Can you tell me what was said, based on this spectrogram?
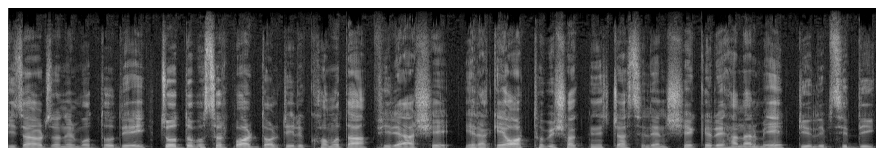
বিজয় অর্জনের মধ্য দিয়েই চোদ্দ বছর পর দলটির ক্ষমতা ফিরে আসে। এর আগে অর্থ বিষয়ক মিনিস্টার ছিলেন শেখ রেহানার মেয়ে টিউলিপ সিদ্দিক।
